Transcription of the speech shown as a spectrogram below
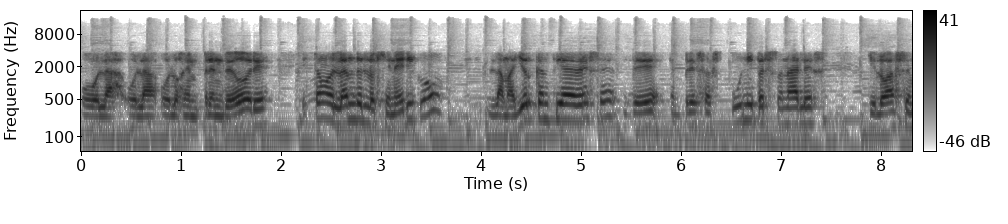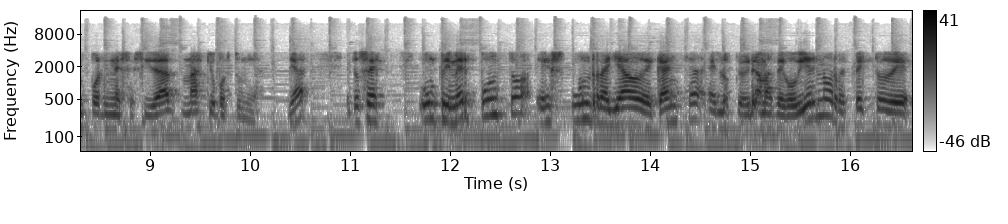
o, o los emprendedores, estamos hablando en lo genérico la mayor cantidad de veces de empresas unipersonales que lo hacen por necesidad más que oportunidad, ¿ya? Entonces, un primer punto es un rayado de cancha en los programas de gobierno respecto de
